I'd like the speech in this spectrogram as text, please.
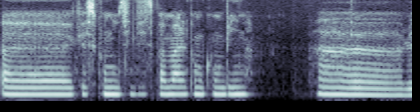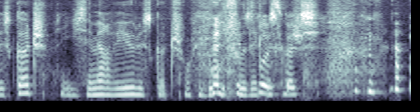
Qu'est-ce qu'on utilise pas mal comme combine? Le scotch, c'est merveilleux le scotch. On fait beaucoup de choses avec le scotch.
